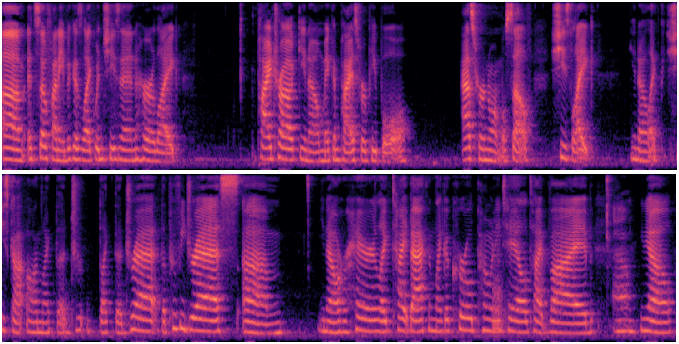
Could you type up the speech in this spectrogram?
um, it's so funny because like when she's in her like pie truck, you know, making pies for people as her normal self, she's like, you know, like she's got on like the like the dress, the poofy dress, um, you know, her hair like tight back and like a curled ponytail type vibe um, you know,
